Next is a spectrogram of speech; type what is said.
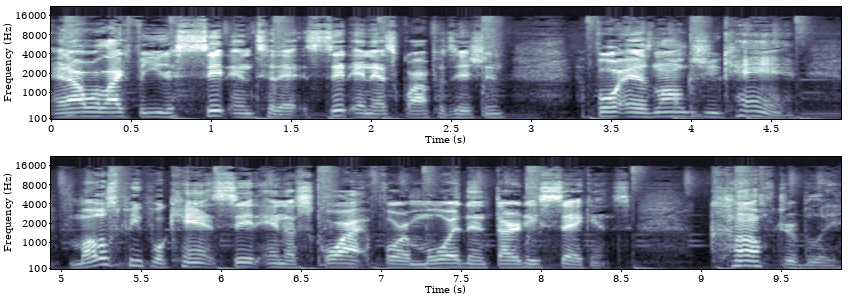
And i would like for you to sit into that sit in that squat position for as long as you can. Most people can't sit in a squat for more than 30 seconds comfortably.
